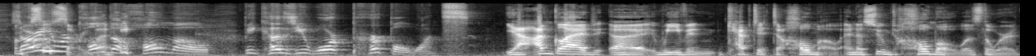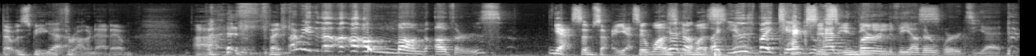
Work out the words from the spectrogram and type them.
I'm sorry so you were sorry, called buddy. a homo because you wore purple once. Yeah, I'm glad uh, we even kept it to homo and assumed homo was the word that was being Yeah. thrown at him. Uh, but I mean, uh, uh, among others. yes, I'm sorry. Yes, it was. Yeah, no, it was like uh, used by kids Texas who hadn't learned the, the other words yet.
